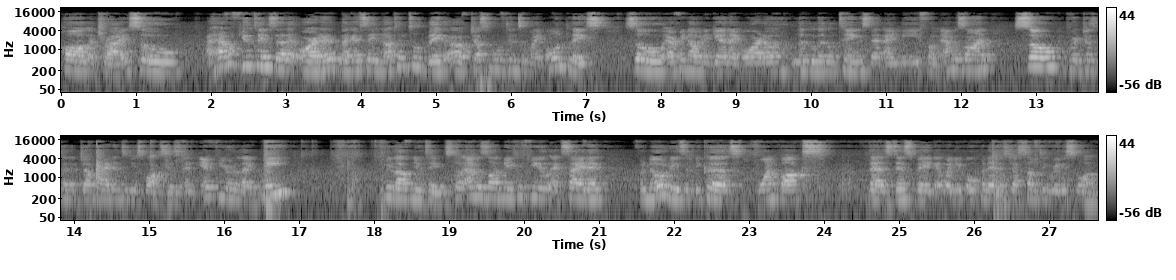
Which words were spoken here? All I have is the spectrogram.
haul a try. So I have a few things that I ordered. Like I say, nothing too big. I've just moved into my own place. So every now and again I order little, little things that I need from Amazon. So we're just gonna jump right into these boxes. And if you're like me, we love new things. So Amazon makes you feel excited for no reason because one box that is this big and when you open it it's just something really small.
